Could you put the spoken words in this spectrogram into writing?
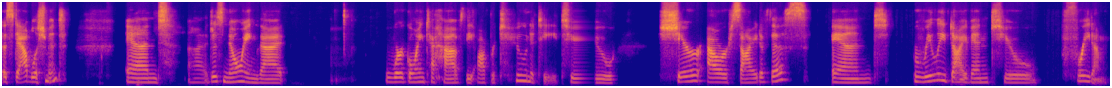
establishment. And uh, just knowing that we're going to have the opportunity to share our side of this and really dive into freedom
